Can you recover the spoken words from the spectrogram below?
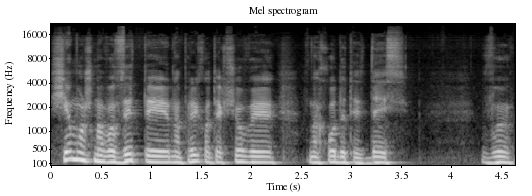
Ще можна возити, наприклад, якщо ви знаходитесь десь в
